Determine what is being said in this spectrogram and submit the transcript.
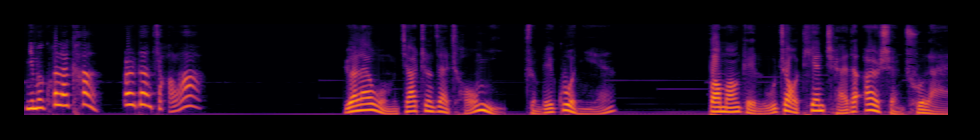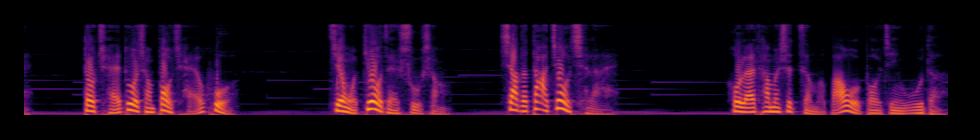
你们快来看，二蛋咋啦？”原来我们家正在炒米，准备过年，帮忙给炉灶添柴的二婶出来，到柴垛上抱柴火，见我吊在树上，吓得大叫起来。后来他们是怎么把我抱进屋的？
